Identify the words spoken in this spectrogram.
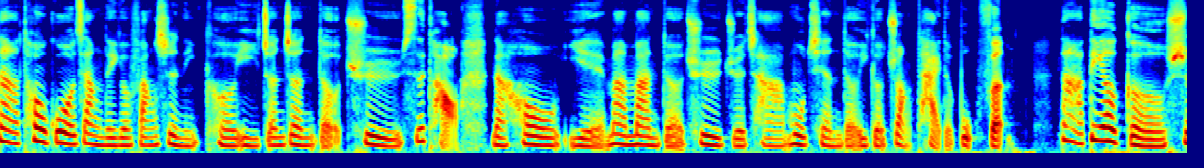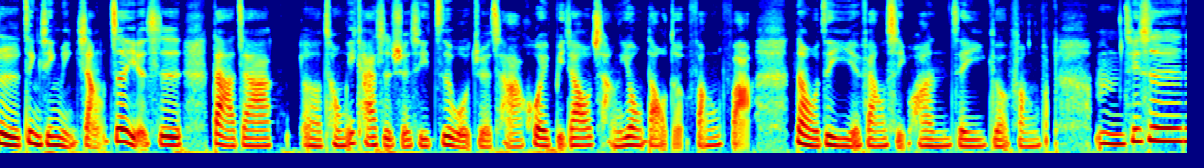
那透过这样的一个方式，你可以真正的去思考，然后也慢慢的去觉察目前的一个状态的部分。那第二个是静心冥想，这也是大家。呃，从一开始学习自我觉察会比较常用到的方法，那我自己也非常喜欢这一个方法。嗯，其实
